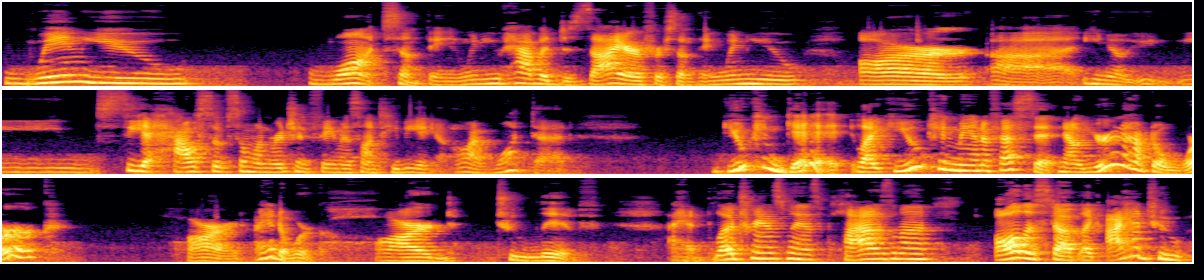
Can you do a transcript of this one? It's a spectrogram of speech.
when you want something, when you have a desire for something, when you are, uh, you know, you, you see a house of someone rich and famous on TV and you oh, I want that. You can get it. Like, you can manifest it. Now, you're to have to work hard. I had to work hard to live. I had blood transplants, plasma, all this stuff. Like, I had to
